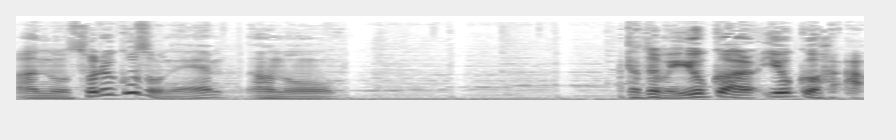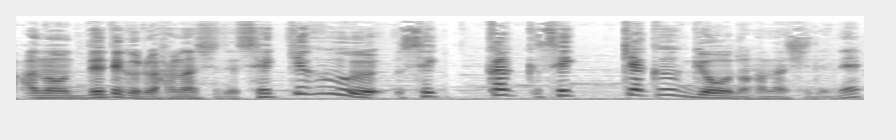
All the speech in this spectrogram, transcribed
あの、それこそね、あの、例えばよくよくあの出てくる話で接客接客接客業の話でね、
